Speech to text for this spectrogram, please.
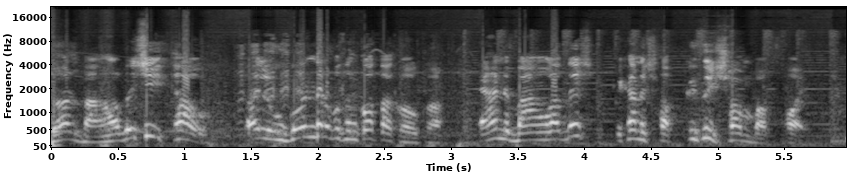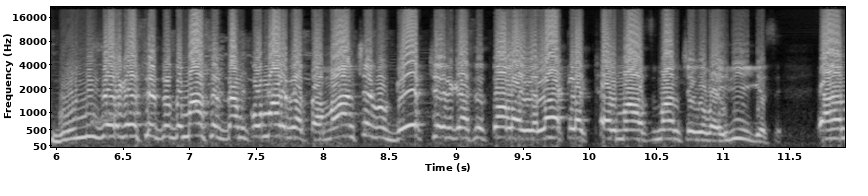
ধর বাংলাদেশেই তাহলে উগান্ডার মতন কথা কাও কা এখানে বাংলাদেশ এখানে সবকিছুই সম্ভব হয়। ঘূর্ণিঝড় গেছে তো মাছের দাম কমার কথা। মানুষের গেটের কাছে তলায় লাখ লাখ ঠার মাছ মানুষের বাইরে গেছে। এখন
